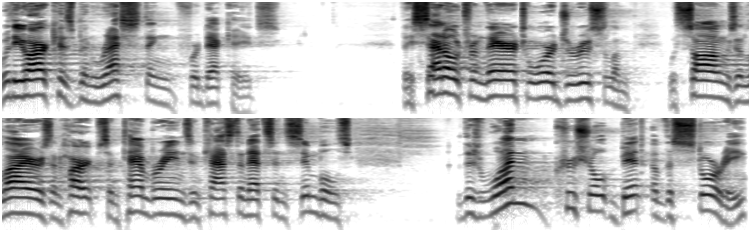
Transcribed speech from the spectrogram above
where the ark has been resting for decades. They set out from there toward Jerusalem with songs and lyres and harps and tambourines and castanets and cymbals. There's one crucial bit of the story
